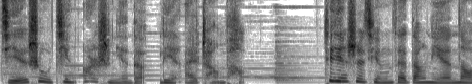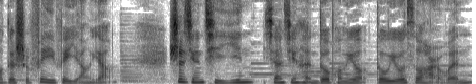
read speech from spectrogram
结束近二十年的恋爱长跑，这件事情在当年闹得是沸沸扬扬。事情起因，相信很多朋友都有所耳闻。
